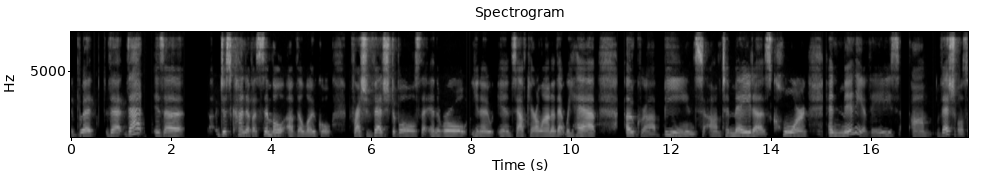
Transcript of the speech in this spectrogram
but that that is a just kind of a symbol of the local fresh vegetables that in the rural, you know, in South Carolina that we have okra, beans, um, tomatoes, corn, and many of these um, vegetables,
